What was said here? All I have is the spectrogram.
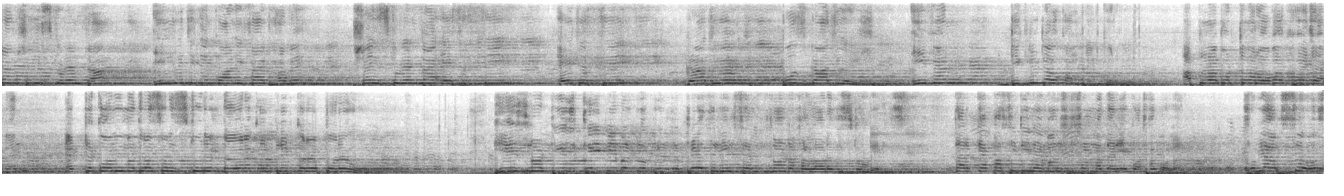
টাইম সেই স্টুডেন্টটা ইংরেজিতে কোয়ালিফাইড হবে। সেই স্টুডেন্টটা SSC HSC graduate post graduate even ডিগ্রিটাও কমপ্লিট করবে। আপনারা বর্তমানে অবাক হয়ে যাবেন একটা কমি মাদ্রাসার স্টুডেন্ট দাওয়ারা কমপ্লিট করার পরেও he is not really capable to pre- represent himself in front of a lot of students. তার ক্যাপাসিটি নেই, মানুষের সামনে দাঁড়িয়ে কথা বলার। খুবই আফসোস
